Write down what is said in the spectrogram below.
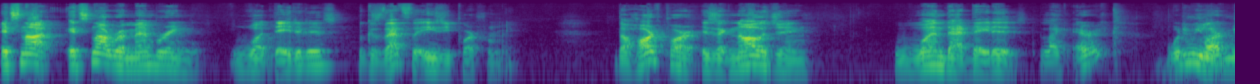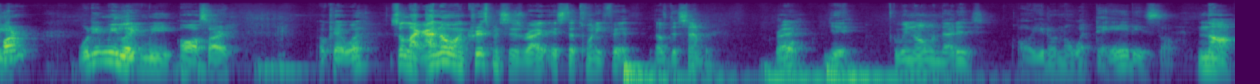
It's not. It's not remembering what date it is because that's the easy part for me. The hard part is acknowledging when that date is. Like Eric? What do you mean Hard like me? part? What do you mean like me? Oh, sorry. Okay, what? So like I know when Christmas is, right? It's the 25th of December. Right? Yeah. We know when that is. Oh, you don't know what day it is though. No,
